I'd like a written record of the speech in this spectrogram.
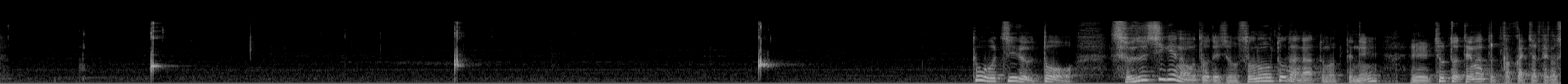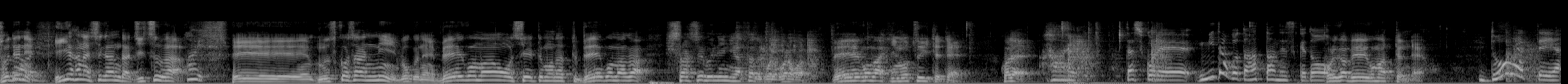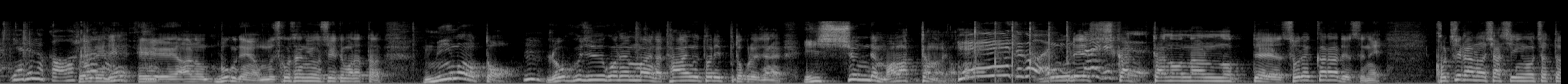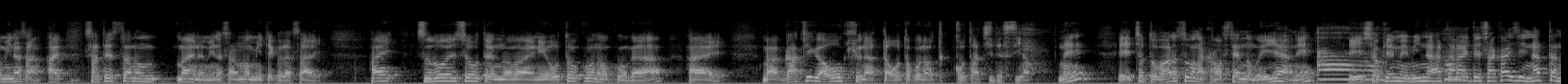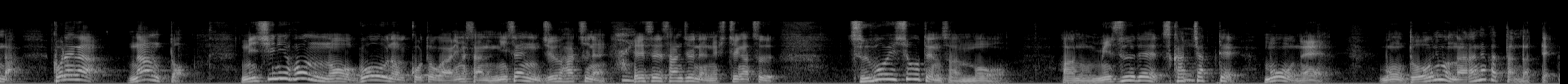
と落ちると涼しげな音でしょ。その音だなと思ってね、えーちょっと手間とかかっちゃったからそれでね、はい。い、い話があんだ実は、はい。えー息子さんに僕ねベーゴマを教えてもらってベーゴマが久しぶりにやったんでこれこれこれベーゴマ紐ついてて。これ。はい。私これ見たことあったんですけど。これがベーゴマってんだよどうやってややるのかわそからないれでね、えーあの僕ね息子さんに教えてもらったら見事、65年前のタイムトリップどころじゃない一瞬で回ったのよ。へえすごい。嬉しかったのなんのってそれからですねこちらの写真をちょっと皆さんはいサテスタの前の皆さんも見てくださいはい。坪井商店の前に男の子がはい。まあガキが大きくなった男の子たちですよ。ね。えーちょっと悪そうな顔してんのも嫌やね。一生懸命みんな働いて社会人になったんだ、これがなんと西日本の豪雨のことがありましたね。2018年、はい。平成30年の7月。坪井商店さんもあの水で使っちゃってもうねもうどうにもならなかったんだって。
